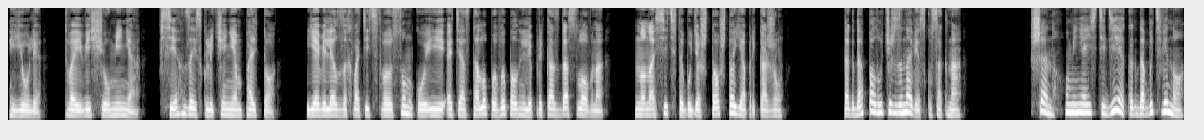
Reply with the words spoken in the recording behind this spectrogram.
Юля, твои вещи у меня, все за исключением пальто. Я велел захватить твою сумку, и эти остолопы выполнили приказ дословно но носить ты будешь то, что я прикажу. Тогда получишь занавеску с окна. Шен, у меня есть идея, когда быть вино.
